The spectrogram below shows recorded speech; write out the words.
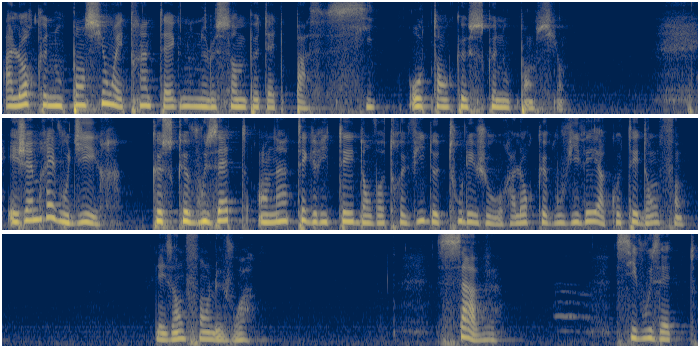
alors que nous pensions être intègres, nous ne le sommes peut-être pas si autant que ce que nous pensions. Et j'aimerais vous dire que ce que vous êtes en intégrité dans votre vie de tous les jours, alors que vous vivez à côté d'enfants. Les enfants le voient, savent si vous êtes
